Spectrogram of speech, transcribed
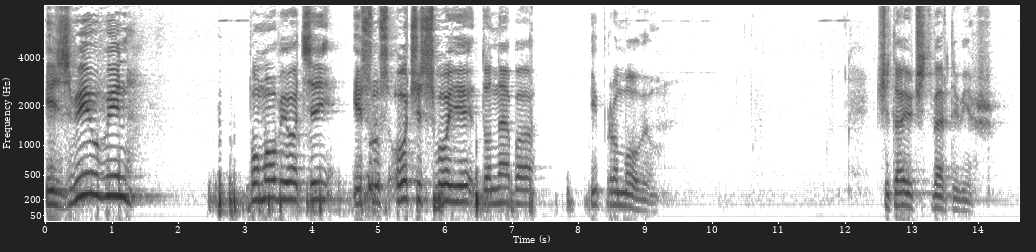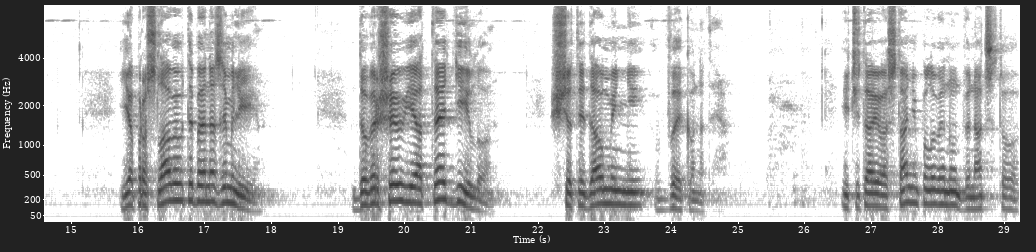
І звів він по мові оцій Ісус очі свої до неба і промовив. Читаю четвертий вірш. Я прославив тебе на землі, довершив я те діло, що ти дав мені виконати. І читаю останню половину 12-го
